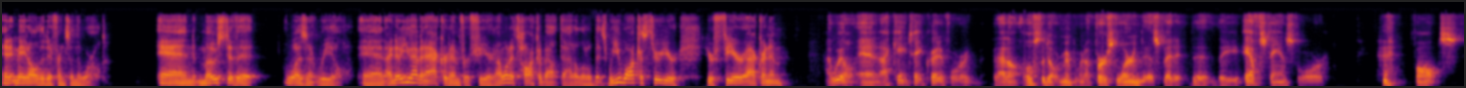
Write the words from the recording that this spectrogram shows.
and it made all the difference in the world. And most of it wasn't real. And I know you have an acronym for fear, and I want to talk about that a little bit. Will you walk us through your your fear acronym? I will, and I can't take credit for it, but I don't also don't remember when I first learned this. But it, the the F stands for false,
